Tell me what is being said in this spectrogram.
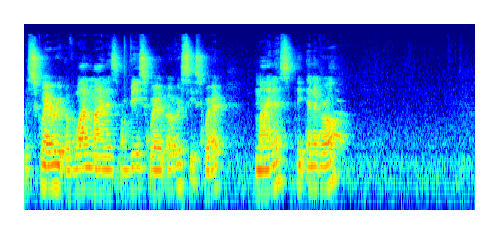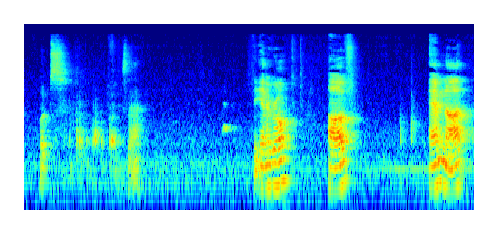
the square root of 1 minus v squared over c squared minus the integral, whoops, fix that, the integral of m naught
